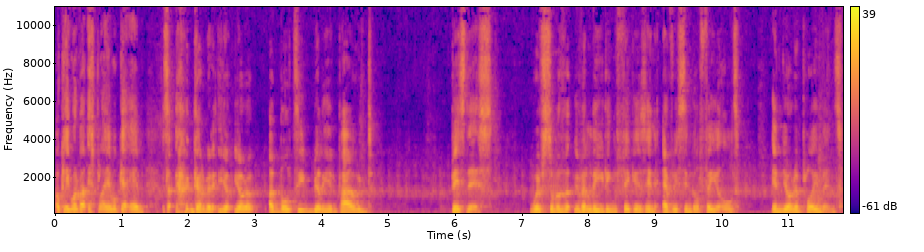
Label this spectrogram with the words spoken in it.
Okay, what about this player? We'll get him. It's like, hang on a minute, you're, you're a, a multi-million pound business with some of the, the leading figures in every single field in your employment,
